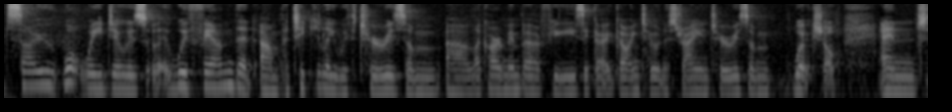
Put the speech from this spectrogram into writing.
So what we do is uh, we've found that um, particularly with tourism, uh, like I remember a few years ago going to an Australian tourism workshop, and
